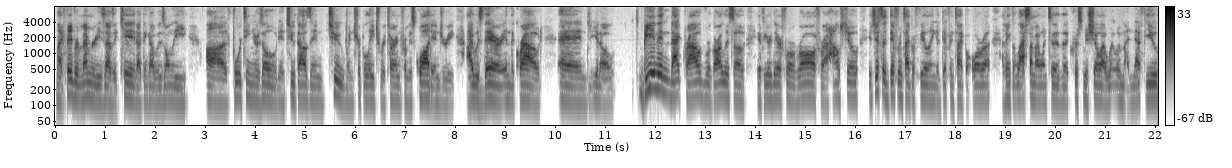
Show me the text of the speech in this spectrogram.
my favorite memories as a kid, I think I was only uh 14 years old in 2002 when Triple H returned from his quad injury. I was there in the crowd and you know being in that crowd regardless of if you're there for a raw for a house show it's just a different type of feeling a different type of aura i think the last time i went to the christmas show i went with my nephew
